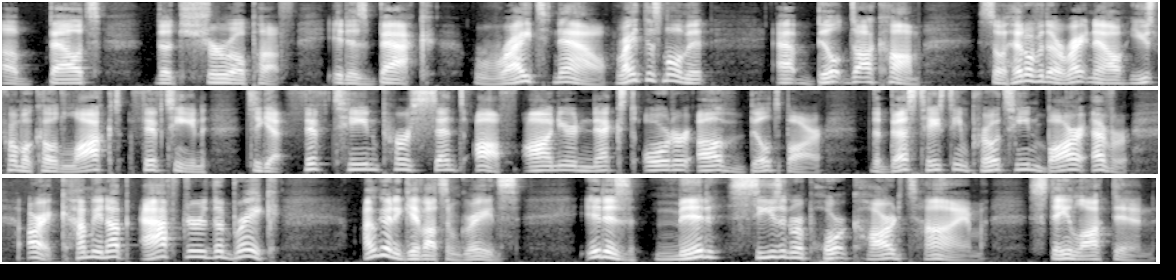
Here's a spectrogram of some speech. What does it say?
about the churro puff. It is back right now, right this moment at built.com. So head over there right now, use promo code LOCKED15 to get 15% off on your next order of Built Bar, the best tasting protein bar ever. All right, coming up after the break, I'm going to give out some grades. It is mid season report card time. Stay locked in.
